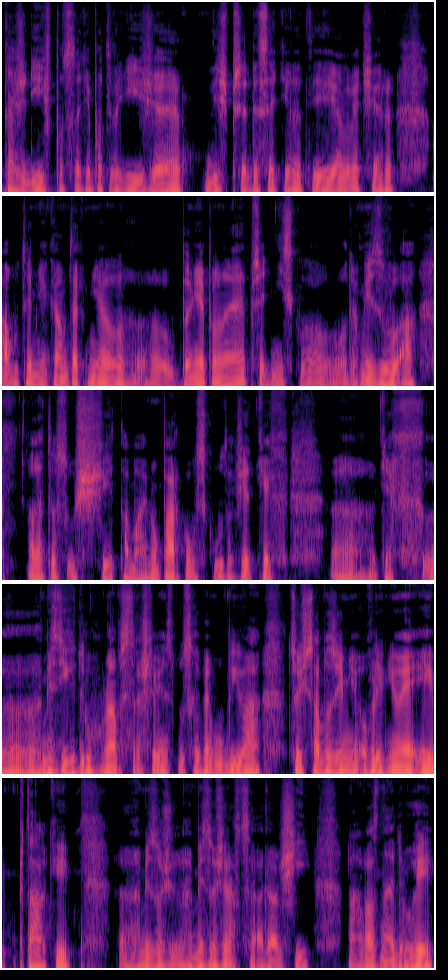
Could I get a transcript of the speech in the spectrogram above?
každý v podstatě potvrdí, že když před deseti lety jel večer autem někam, tak měl eh, úplně plné přední sklo od hmyzu a letos už tam má jenom pár kousků, takže těch, eh, těch eh, hmyzích druhů nám strašlivým způsobem ubývá, což samozřejmě ovlivňuje i ptáky, hmyzož, hmyzožravce a další návazné druhy.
